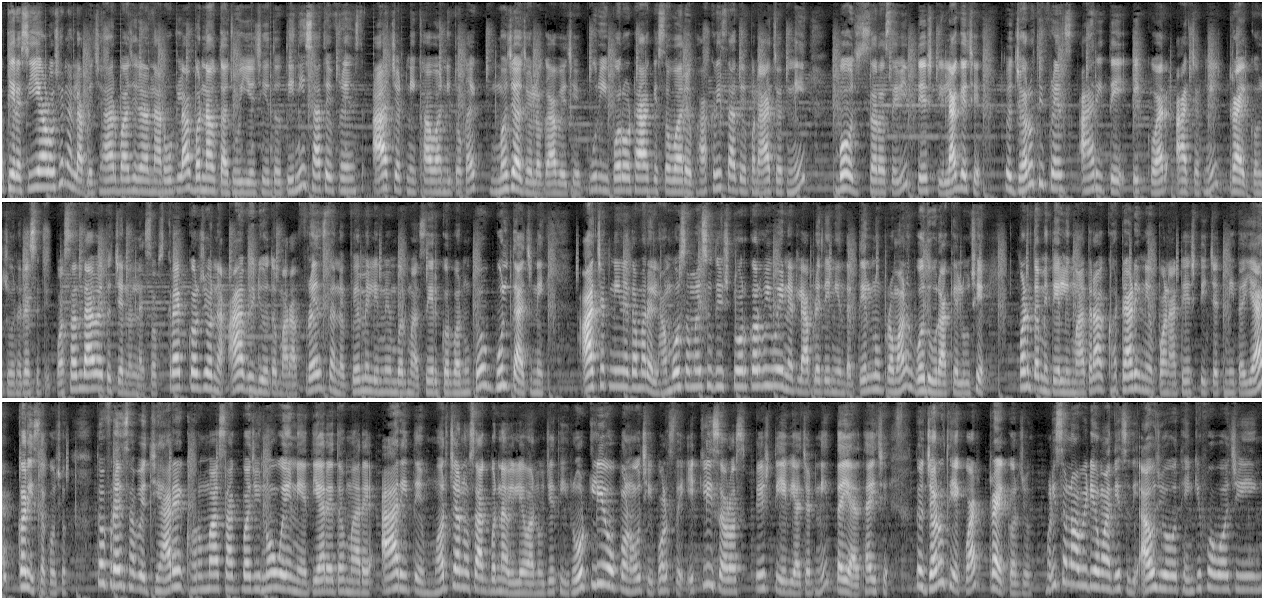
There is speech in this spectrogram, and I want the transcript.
અત્યારે શિયાળો છે ને એટલે આપણે ઝાર બાજરાના રોટલા બનાવતા જોઈએ છીએ. તો તેની સાથે ફ્રેન્ડ્સ આ ચટણી ખાવાની તો કાંઈક મજા જ અલગ આવે છે. પૂરી પરોઠા કે સવારે ભાખરી સાથે પણ આ ચટણી બહુ જ સરસ એવી ટેસ્ટી લાગે છે. તો જરૂરથી ફ્રેન્ડ્સ આ રીતે એકવાર આ ચટણી ટ્રાય કરજો અને રેસીપી પસંદ આવે તો ચેનલને સબસ્ક્રાઈબ કરજો અને આ વીડિયો તમારા ફ્રેન્ડ્સ અને ફેમિલી મેમ્બરમાં શેર કરવાનું તો ભૂલતા જ નહીં. આ ચટણીને તમારે લાંબો સમય સુધી સ્ટોર કરવી હોય ને એટલે આપણે તેની અંદર તેલનું પ્રમાણ વધુ રાખેલું છે. પણ તમે તેલની માત્રા ઘટાડીને પણ આ ટેસ્ટી ચટણી તૈયાર કરી શકો છો. તો ફ્રેન્ડ્સ હવે જ્યારે ઘરમાં શાકભાજી ન હોય ને ત્યારે તમારે આ રીતે મરચાંનું શાક બનાવી લેવાનું, જેથી રોટલીઓ પણ ઓછી પડશે. એટલી સરસ, ટેસ્ટી એવી આ ચટણી તૈયાર થાય છે. તો જરૂરથી એકવાર ટ્રાય કરજો. મળીશું નવા વિડીયોમાં. ત્યાં સુધી આવજો. Thank you for watching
